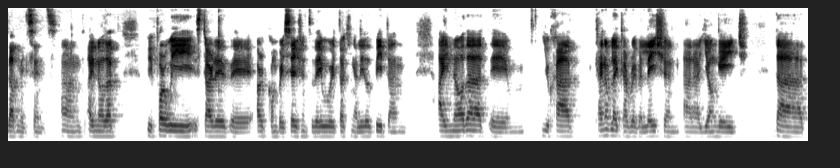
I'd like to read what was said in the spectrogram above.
that makes sense. And I know that before we started uh, our conversation today, we were talking a little bit, and I know that um, you had kind of like a revelation at a young age that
